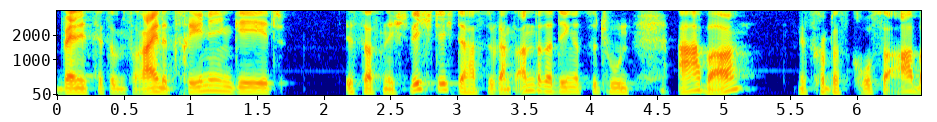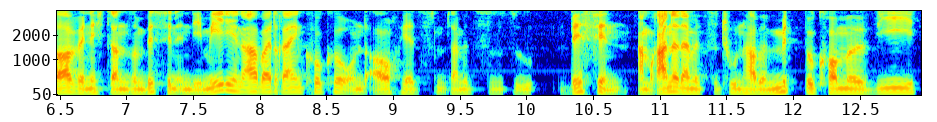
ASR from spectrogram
wenn es jetzt ums reine Training geht, ist das nicht wichtig. Da hast du ganz andere Dinge zu tun. Aber, jetzt kommt das große Aber, wenn ich dann so ein bisschen in die Medienarbeit reingucke und auch jetzt damit so ein bisschen am Rande damit zu tun habe, mitbekomme, wie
